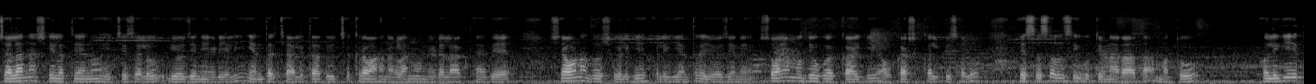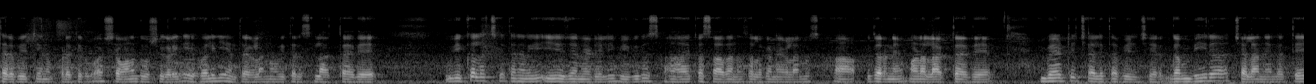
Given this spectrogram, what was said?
ಚಲನಶೀಲತೆಯನ್ನು ಹೆಚ್ಚಿಸಲು ಯೋಜನೆಯಡಿಯಲ್ಲಿ ಯಂತ್ರಚಾಲಿತ ದ್ವಿಚಕ್ರ ವಾಹನಗಳನ್ನು ನೀಡಲಾಗ್ತಾ ಇದೆ. ಶ್ರವಣ ದೋಷಗಳಿಗೆ ಹೊಲಿಗೆ ಯಂತ್ರ ಯೋಜನೆ. ಸ್ವಯಂ ಉದ್ಯೋಗಕ್ಕಾಗಿ ಅವಕಾಶ ಕಲ್ಪಿಸಲು ಎಸ್ ಎಸ್ ಎಲ್ ಸಿ ಉತ್ತೀರ್ಣರಾದ ಮತ್ತು ಹೊಲಿಗೆ ತರಬೇತಿಯನ್ನು ಪಡೆದಿರುವ ಶ್ರವಣದೋಷಿಗಳಿಗೆ ಹೊಲಿಗೆ ಯಂತ್ರಗಳನ್ನು ವಿತರಿಸಲಾಗ್ತಾ ಇದೆ. ವಿಕಲಚೇತನರಿಗೆ ಈ ಯೋಜನೆಯಡಿಯಲ್ಲಿ ವಿವಿಧ ಸಹಾಯಕ ಸಾಧನ ಸಲಕರಣೆಗಳನ್ನು ಸಹ ವಿತರಣೆ ಮಾಡಲಾಗ್ತಾ ಇದೆ. ಬ್ಯಾಟ್ರಿ ಚಾಲಿತ ವೀಲ್ಚೇರ್, ಗಂಭೀರ ಚಲನಶೀಲತೆ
